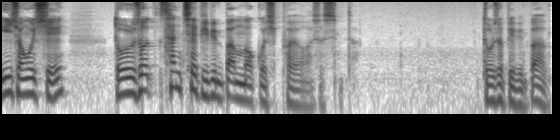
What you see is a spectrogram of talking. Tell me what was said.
이정우 씨, 돌솥 산채 비빔밥 먹고 싶어요. 하셨습니다. 돌솥 비빔밥.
